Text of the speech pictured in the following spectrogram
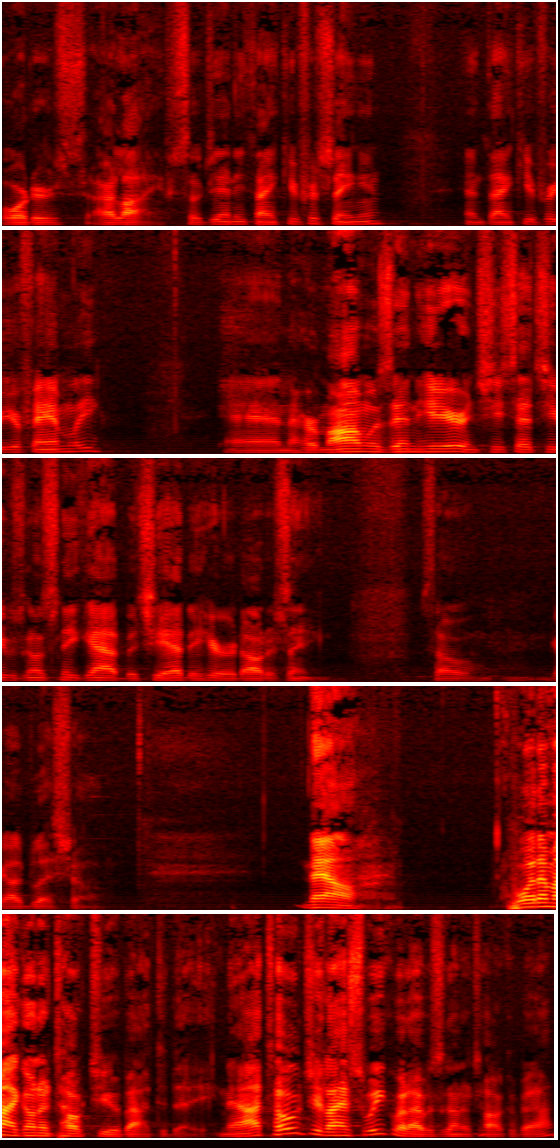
orders our life. So, Jenny, thank you for singing, and thank you for your family. And her mom was in here, and she said she was going to sneak out, but she had to hear her daughter sing. So, God bless y'all. Now, what am I going to talk to you about today? Now, I told you last week what I was going to talk about.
